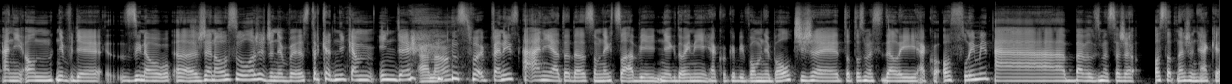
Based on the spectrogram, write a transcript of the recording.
ani on nebude s inou uh, ženou súložiť, že nebude strkať nikam inde Áno. svoj penis a ani ja teda som nechcela, aby niekto iný ako keby vo mne bol. Čiže toto sme si dali ako off limit a bavili sme sa, že ostatné, že nejaké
